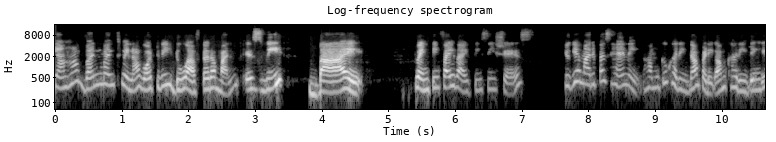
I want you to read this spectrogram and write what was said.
यहाँ वन मंथ में ना what we do after a month is we buy 25 ITC shares क्योंकि हमारे पास है नहीं हमको खरीदना पड़ेगा हम खरीदेंगे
